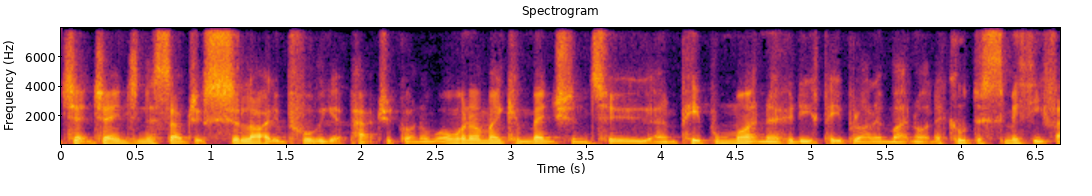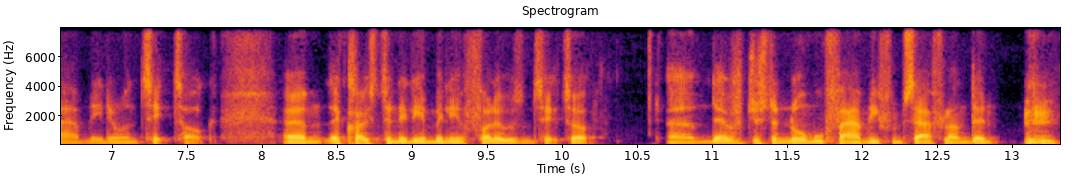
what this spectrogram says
ch- changing the subject slightly before we get Patrick on, I want to make a mention to, and people might know who these people are, they might not. They're called the Smithy family. They're on TikTok. Um, they're close to nearly a million followers on TikTok. Um, they're just a normal family from South London, and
